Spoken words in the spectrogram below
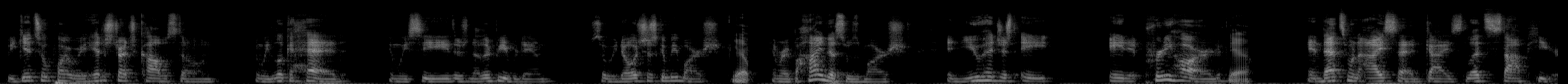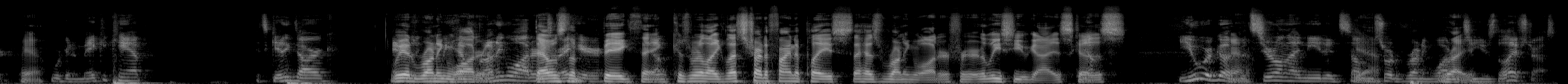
We get to a point where we hit a stretch of cobblestone and we look ahead and we see there's another beaver dam. So we know it's just gonna be marsh. Yep. And right behind us was marsh. And you had just ate ate it pretty hard. Yeah. And that's when I said, guys, let's stop here. Yeah. We're gonna make a camp. It's getting dark. We had running we water. running water. That was right the here. big thing Yep. because we're like, let's try to find a place that has running water for at least you guys because You were good, Yeah. but Cyril and I needed some Yeah. sort of running water Right. to use the LifeStraws.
